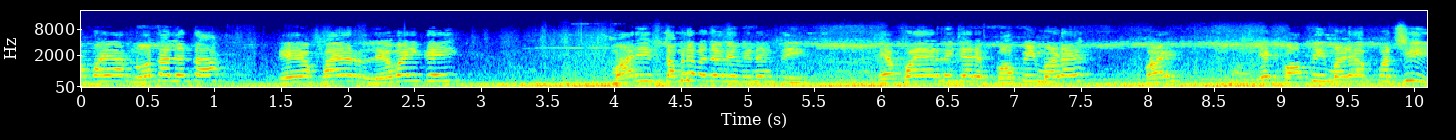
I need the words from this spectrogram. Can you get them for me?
એફઆઈઆર નહોતા લેતા. એ એફઆઈઆર લેવાઈ ગઈ. મારી તમને બધાને વિનંતી એફઆઈઆરની જ્યારે કોપી મળે ભાઈ એ કોપી મળ્યા પછી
